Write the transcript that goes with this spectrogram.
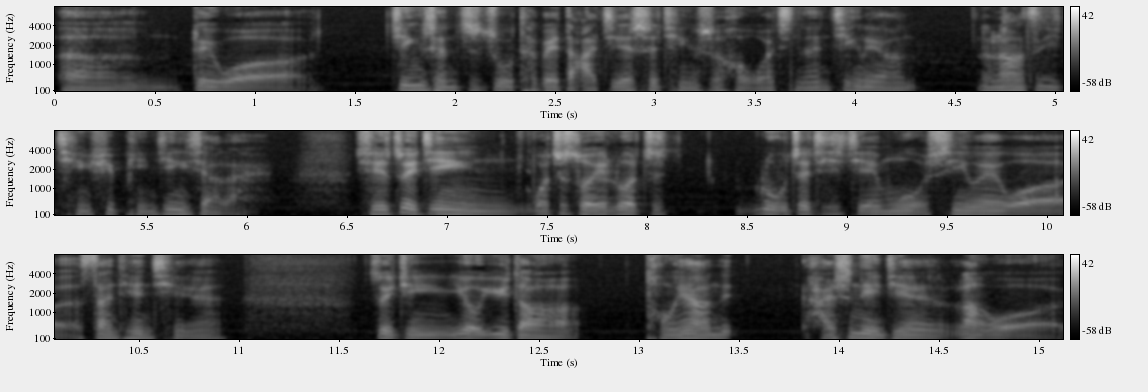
嗯，对我精神支柱特别打击的事情的时候，我只能尽量能让自己情绪平静下来。其实最近我之所以录这录这期节目，是因为我三天前最近又遇到同样那。还是那件让我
